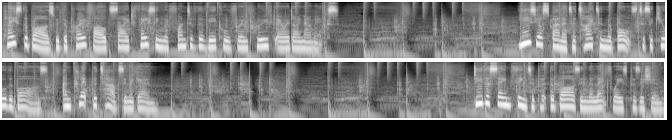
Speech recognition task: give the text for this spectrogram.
Place the bars with the profiled side facing the front of the vehicle for improved aerodynamics. Use your spanner to tighten the bolts to secure the bars, and clip the tabs in again. Do the same thing to put the bars in the lengthways position.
